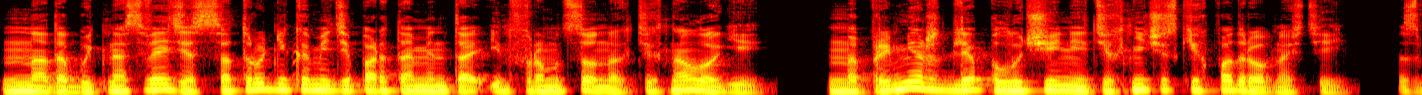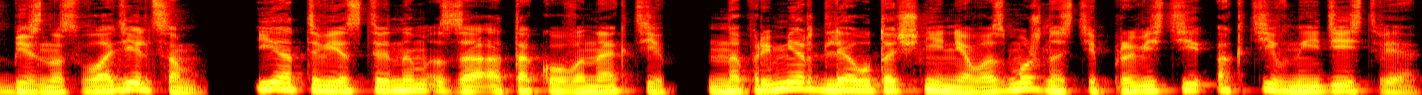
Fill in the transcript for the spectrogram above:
надо быть на связи с сотрудниками Департамента информационных технологий, например, для получения технических подробностей, с бизнес-владельцем и ответственным за атакованный актив, например, для уточнения возможности провести активные действия,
